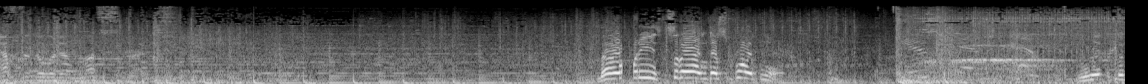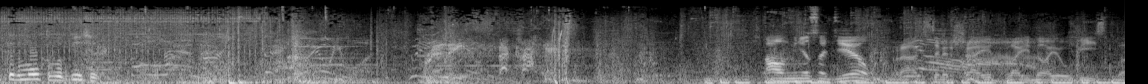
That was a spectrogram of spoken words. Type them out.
Мягко говоря, насрать. Да умри, срань, господня! Мне как-то Молотова бесит. Меня задел. Враг совершает двойное убийство.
